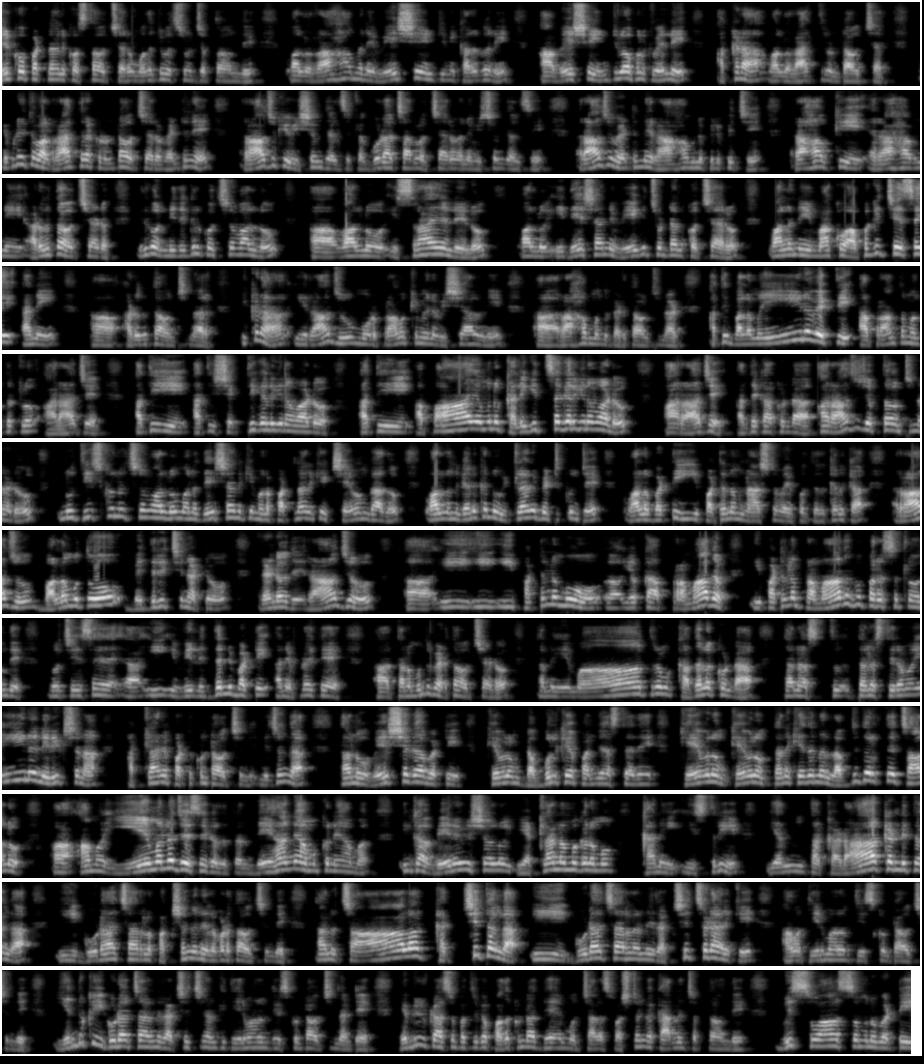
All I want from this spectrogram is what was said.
ఎరుకో పట్టణానికి వస్తా వచ్చారో మొదటి వచ్చిన చెప్తా ఉంది వాళ్ళు రాహాం అనే వేష్య ఇంటిని కనుగొని ఆ వేష్య ఇంటి లోపలికి వెళ్ళి అక్కడ వాళ్ళు రాత్రి ఉంటా వచ్చారు. ఎప్పుడైతే వాళ్ళు రాత్రి అక్కడ ఉంటా వచ్చారో వెంటనే రాజుకి విషయం తెలిసి. ఇట్లా గూఢాచారులు వచ్చారు అనే విషయం తెలిసి రాజు వెంటనే రాహాబ్ని పిలిపించి రాహాబ్కి రాహాబ్ని అడుగుతా వచ్చాడు. ఇదిగో నీ దగ్గరకు వచ్చిన వాళ్ళు వాళ్ళు ఇస్రాయేలీలు వాళ్ళు ఈ దేశాన్ని వేగి చూడడానికి వచ్చారు వాళ్ళని మాకు అప్పగిచ్చేసాయి అని అడుగుతా ఉంటున్నారు. ఇక్కడ ఈ రాజు మూడు ప్రాముఖ్యమైన విషయాల్ని ఆ రాహ ముందు పెడతా ఉంటున్నాడు. అతి బలమైన వ్యక్తి ఆ ప్రాంతం అంతట్లో ఆ రాజే. అతి అతి శక్తి కలిగిన వాడు అతి అపాయమును కలిగించగలిగిన వాడు ఆ రాజే. అంతేకాకుండా ఆ రాజు చెప్తా ఉంటున్నాడు నువ్వు తీసుకుని వచ్చిన వాళ్ళు మన దేశానికి మన పట్టణానికి క్షేమం కాదు. వాళ్ళని గనుక నువ్వు ఇట్లానే పెట్టుకుంటే వాళ్ళ బట్టి ఈ పట్టణం నాశనం అయిపోతుంది. కనుక రాజు బలముతో బెదిరించినట్టు రెండవది రాజు ఈ ఈ ఈ పట్టణము యొక్క ప్రమాదం ఈ పట్టణం ప్రమాదపు పరిస్థితిలో ఉంది. నువ్వు చేసే ఈ వీళ్ళిద్దరిని బట్టి అని ఎప్పుడైతే తన ముందు పెడతా వచ్చాడో తను ఏమాత్రం కదలకుండా తన తన స్థిరమైన నిరీక్షణ అట్లానే పట్టుకుంటా వచ్చింది. నిజంగా తాను వేష్య కాబట్టి కేవలం డబ్బులకే పనిచేస్తుంది కేవలం కేవలం తనకి ఏదైనా లబ్ధి దొరికితే చాలు ఆమె ఏమన్నా చేసేయగలదు తన దేహాన్ని అమ్ముకునే ఆమె. ఇంకా వేరే విషయాల్లో ఎట్లా నమ్మగలము? కానీ ఈ స్త్రీ ఎంత కడాఖండితంగా ఈ గూఢాచారుల పక్షంగా నిలబడతా వచ్చింది. తాను చాలా ఖచ్చితంగా ఈ గూఢాచారులని రక్షించడానికి ఆమె తీర్మానం తీసుకుంటా వచ్చింది. ఎందుకు ఈ గూఢాచారాన్ని రక్షించడానికి తీర్మానం తీసుకుంటా వచ్చిందంటే ఎబ్రిల్ రాష్ట్ర పత్రిక పదకొండో అధ్యాయం చాలా స్పష్టంగా కారణం చెప్తా ఉంది. విశ్వాసమును బట్టి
